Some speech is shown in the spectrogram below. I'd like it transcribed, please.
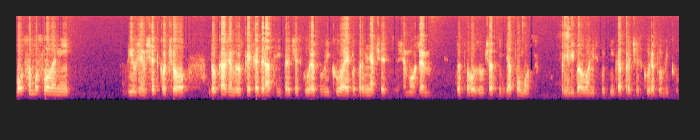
bol som oslovený, využijem všetko, čo dokážem v Ruskej federácii pre Českú republiku a je to pre mňa čest, že môžem sa toho zúčastniť a pomôcť pri vybavovaní Sputníka pre Českou republiku.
